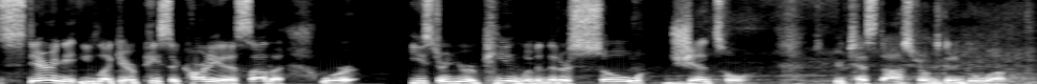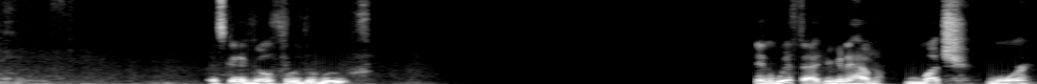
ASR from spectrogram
staring at you like you're a piece of carne asada, or Eastern European women that are so gentle, your testosterone is going to go up. It's going to go through the roof. And with that, you're going to have much more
